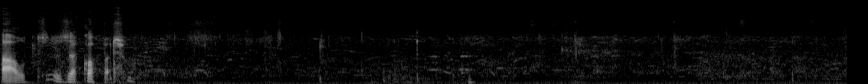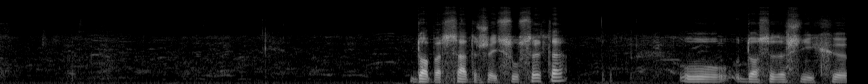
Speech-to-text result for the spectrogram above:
Out za Kopar. Dobar sadržaj susreta u dosadašnjih e,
